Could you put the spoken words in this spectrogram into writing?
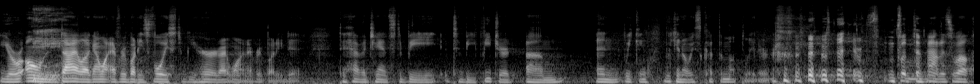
your own dialogue. I want everybody's voice to be heard. I want everybody to, to have a chance to be to be featured. Um, and we can we can always cut them up later, put them out as well.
